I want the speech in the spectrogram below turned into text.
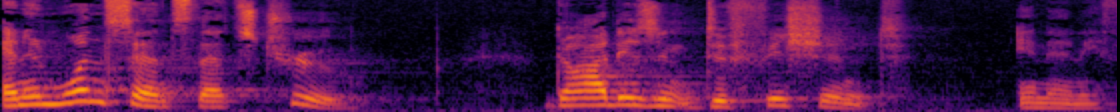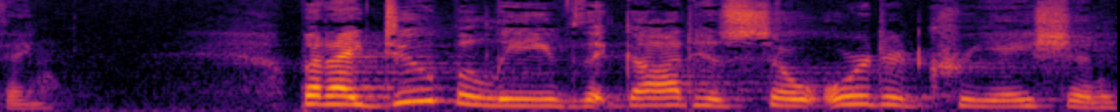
And in one sense, that's true. God isn't deficient in anything. But I do believe that God has so ordered creation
